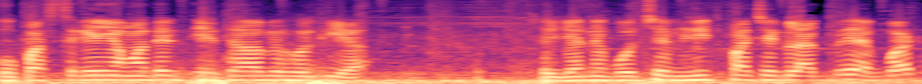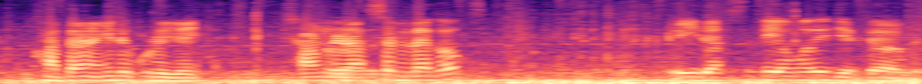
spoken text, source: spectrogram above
ওপাশ থেকেই আমাদের যেতে হবে হলদিয়া। সেই জন্য বলছে মিনিট পাঁচেক লাগবে একবার খাদানানিটা ঘুরে যাই। সামনের রাস্তাটা দেখাও। এই রাস্তা দিয়ে আমাদের যেতে হবে।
